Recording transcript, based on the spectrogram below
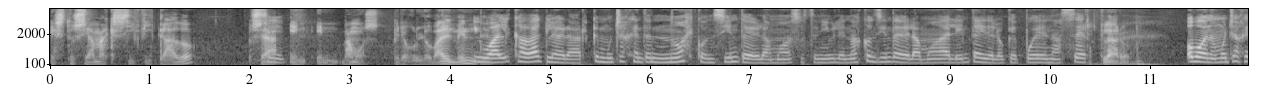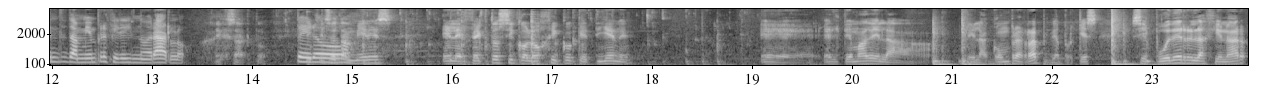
esto se ha maxificado. O sea, Sí. en, en- vamos, pero globalmente. Igual cabe aclarar que mucha gente no es consciente de la moda sostenible, no es consciente de la moda lenta y de lo que pueden hacer. Claro. O bueno, mucha gente también prefiere ignorarlo. Exacto. Pero- Eso también es el efecto psicológico que tiene eh, el tema de la, de la compra rápida, porque es, se puede relacionar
